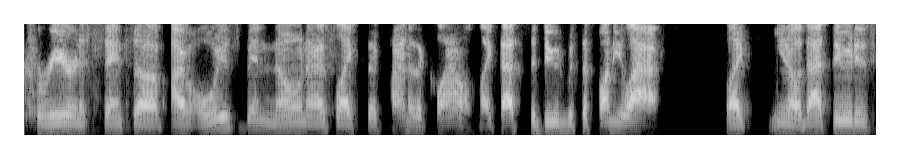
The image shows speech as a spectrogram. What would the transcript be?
career in a sense of i've always been known as like the kind of the clown like that's the dude with the funny laugh like you know that dude is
